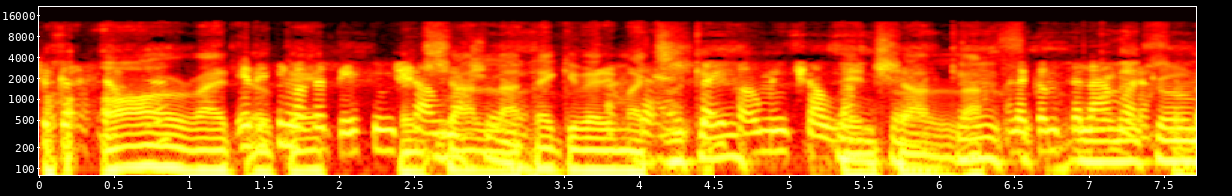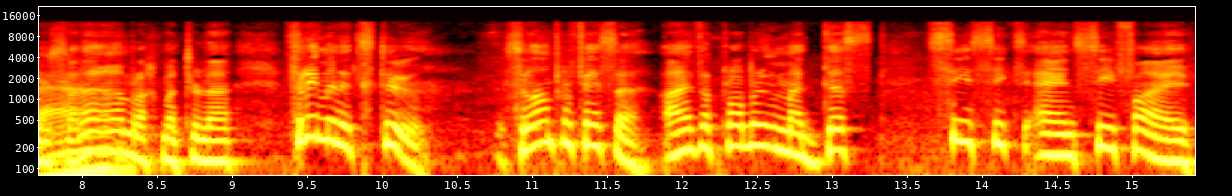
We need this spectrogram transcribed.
shukr. All right. Everything okay. of the best, inshallah. Inshallah. Thank you very much. Okay. Stay home, inshallah. Inshallah. Alaikum salam wa salam rahmatullah. Three minutes too. Salam, Professor. I have a problem in my disc C6 and C5.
